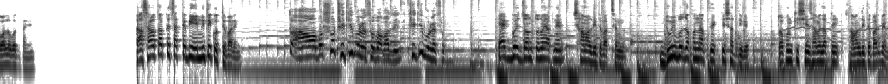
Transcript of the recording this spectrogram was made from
বলবৎ হয়নি তাছাড়াও তো আপনি চারটে বিয়ে এমনিতেই করতে পারেন। তা অবশ্য ঠিকই বলেছ বাবাজি ঠিকই বলেছ। এক বইয়ের যন্ত্রণায় আপনি সামাল দিতে পারছেন না। দুই বই যখন আপনি প্রেশার দিবে তখন কি সেই ঝামেলা আপনি সামাল দিতে পারবেন?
